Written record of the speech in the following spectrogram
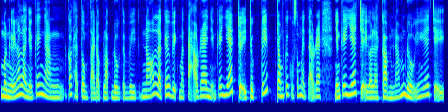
mình nghĩ nó là những cái ngành có thể tồn tại độc lập được tại vì nó là cái việc mà tạo ra những cái giá trị trực tiếp trong cái cuộc sống này tạo ra những cái giá trị gọi là cầm nắm được những cái giá trị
